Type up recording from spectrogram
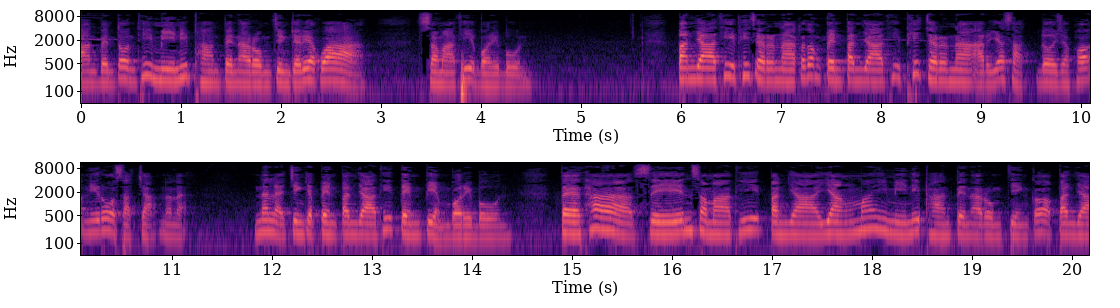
านเป็นต้นที่มีนิพพานเป็นอารมณ์ จึงจะเรียกว่าสมาธิบริบูรณ์ ปัญญาที่พิจารณาก็ต้องเป็นปัญญาที่พิจารณาอริยสัจโดยเฉพาะนิโรสัจจะนั่นแหละนั่นแหละจึงจะเป็นปัญญาที่เต็มเปี่ยมบริบูรณ์ แต่ถ้าศีลสมาธิปัญญายังไม่มีนิพพานเป็นอารมณ์จริง ก็ปัญญา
